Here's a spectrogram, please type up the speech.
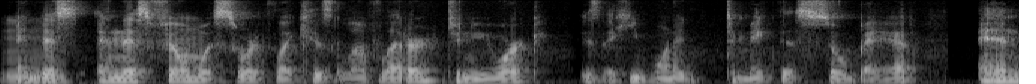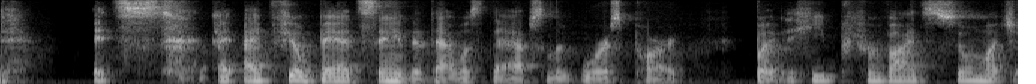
and mm. this and this film was sort of like his love letter to New York is that he wanted to make this so bad and it's I, I feel bad saying that that was the absolute worst part, but he provides so much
